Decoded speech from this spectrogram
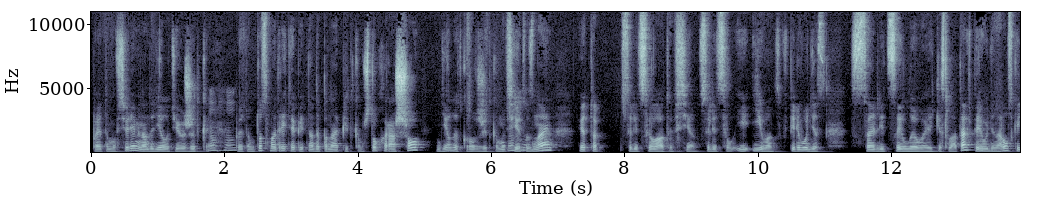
Поэтому все время надо делать ее жидкой. Мгм. Поэтому тут смотреть опять надо по напиткам, что хорошо делает кровь жидкой. Мы все Мгм. это знаем. Это салицилаты все. Салицил и ива. В переводе салициловая кислота, в переводе на русский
